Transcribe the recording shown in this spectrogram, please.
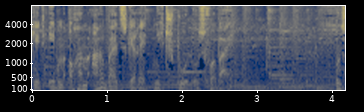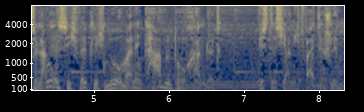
geht eben auch am Arbeitsgerät nicht spurlos vorbei. Und solange es sich wirklich nur um einen Kabelbruch handelt, ist es ja nicht weiter schlimm.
